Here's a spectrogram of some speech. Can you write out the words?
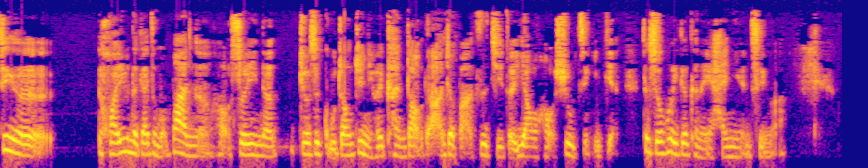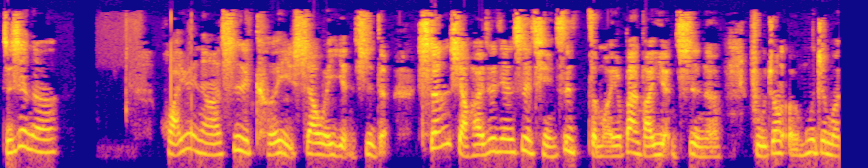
这个怀孕了该怎么办呢？好，所以呢，就是古装剧你会看到的啊，就把自己的腰好束紧一点。这时候慧哥可能也还年轻啊，只是呢。怀孕、啊、是可以稍微掩饰的，生小孩这件事情是怎么有办法掩饰呢？府中耳目这么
